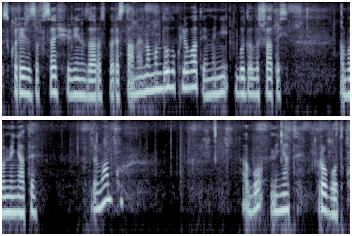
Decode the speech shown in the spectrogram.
скоріш за все, що він зараз перестане на мандулу клювати, і мені буде лишатись або міняти приманку, або міняти проводку.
